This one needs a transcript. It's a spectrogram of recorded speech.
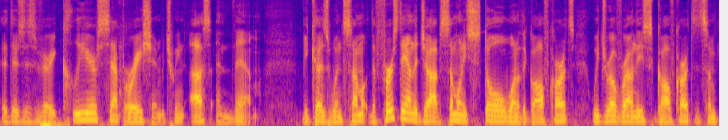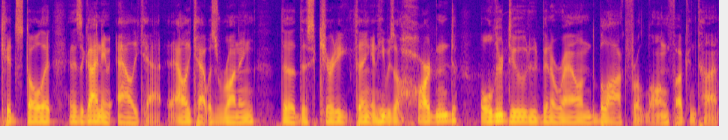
that there's this very clear separation between us and them because when some the first day on the job, somebody stole one of the golf carts. We drove around these golf carts, and some kid stole it. And there's a guy named Alley Cat. Alley Cat was running the the security thing, and he was a hardened older dude who'd been around the block for a long fucking time.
